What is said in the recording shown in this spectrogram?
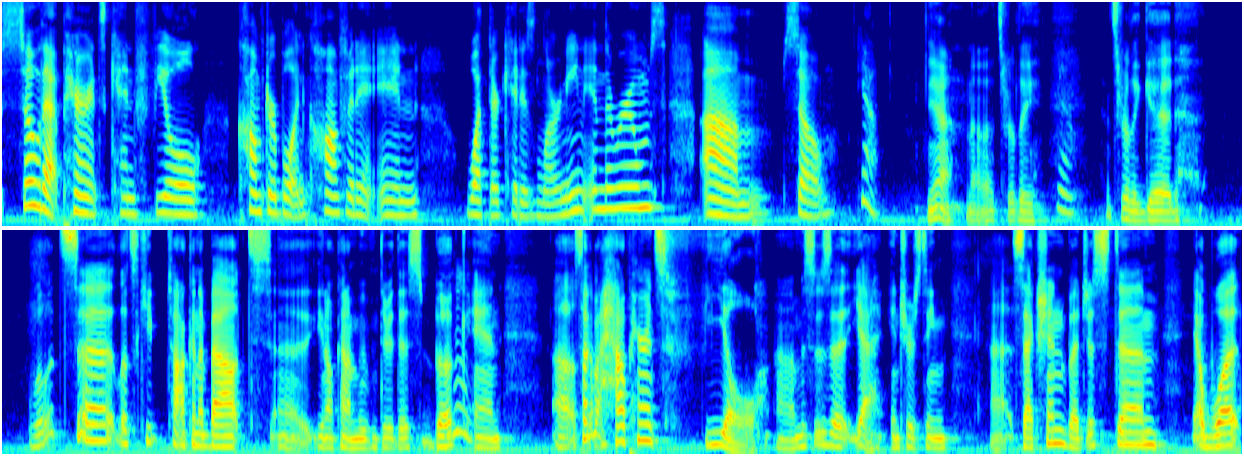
so that parents can feel comfortable and confident in what their kid is learning in the rooms. Um, so, yeah. Yeah, no, that's really Yeah. that's really good. Well, let's uh, let's keep talking about uh, you know kind of moving through this book Mm-hmm. and uh, let's talk about how parents feel. Um, this is a yeah interesting uh, section, but just um, yeah, what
